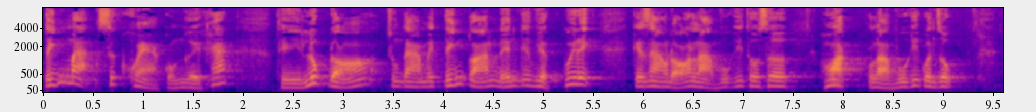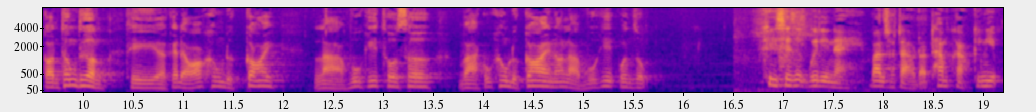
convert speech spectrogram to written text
tính mạng sức khỏe của người khác, thì lúc đó chúng ta mới tính toán đến cái việc quy định cái dao đó là vũ khí thô sơ hoặc là vũ khí quân dụng. Còn thông thường thì à, cái đó không được coi là vũ khí thô sơ và cũng không được coi nó là vũ khí quân dụng. Khi xây dựng quy định này, ban soạn thảo đã tham khảo kinh nghiệm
